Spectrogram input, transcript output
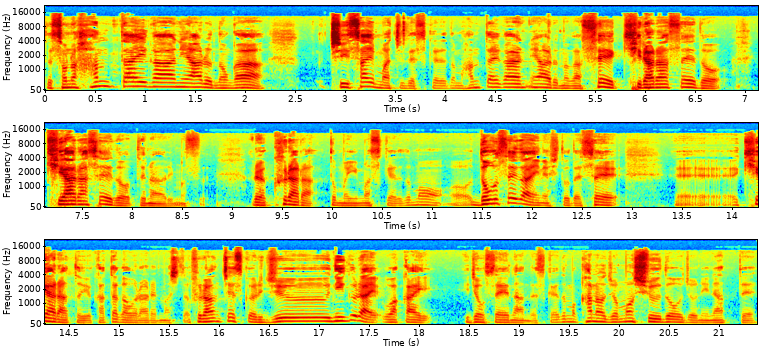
でその反対側にあるのが小さい町ですけれども反対側にあるのが聖キララ聖堂キアラ聖堂というのがあります。あるいはクララとも言いますけれども同世代の人で聖、えー、キアラという方がおられました。フランチェスコより12ぐらい若い女性なんですけれども彼女も修道女になって、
